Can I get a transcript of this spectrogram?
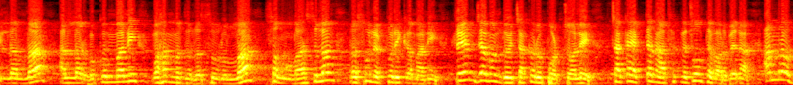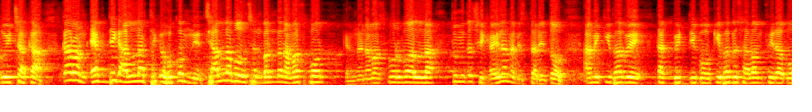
ইল্লাল্লাহ, আল্লাহর হুকুম মানি, মোহাম্মদুর রসুল্লাহ সাল্লাম রসুলের তরিকা মানি। ট্রেন যেমন দুই চাকার উপর চলে, চাকা একটা না থাকলে চলতে পারবে না, আমরাও দুই চাকা। কারণ একদিকে আল্লাহর থেকে হুকুম নিচ্ছে, আল্লাহ বলছেন, বান্দা, নামাজ পড়। কেমনে নামাজ পড়ব আল্লাহ? তুমি তো শিখাইলা না বিস্তারিত। আমি কীভাবে তাকবীর দিব, কীভাবে সালাম ফিরাবো,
